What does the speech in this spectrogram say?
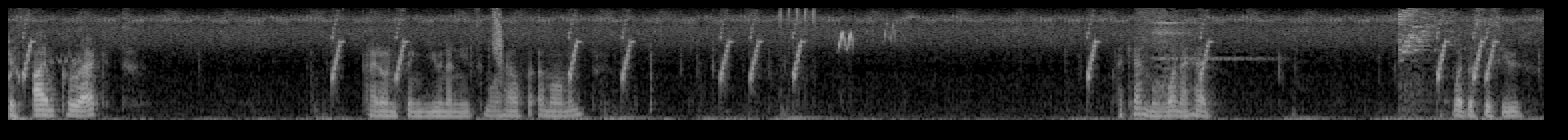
if I'm correct, I don't think Yuna needs more health at the moment. I can move one ahead. What does this use?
